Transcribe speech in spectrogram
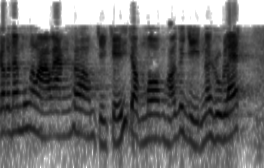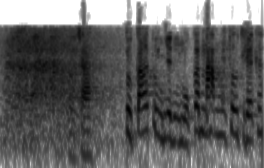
Cái bên đó muốn mau ăn phải không? Chị chỉ cho môn hỏi cái gì? Nó roulette. Sao? Tôi tới tôi nhìn một cái mâm tôi thiệt á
